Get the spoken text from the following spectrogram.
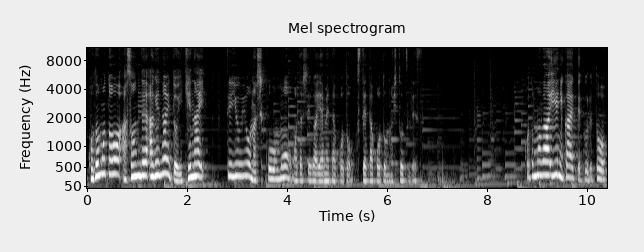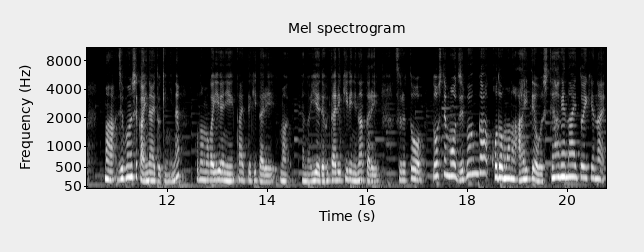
子供と遊んであげないといけないっていうような思考も私がやめたこと捨てたことの一つです。子供が家に帰ってくるとまあ自分しかいない時にね子供が家に帰ってきたり、まあ、あの家で2人きりになったりするとどうしても自分が子供の相手をしてあげないといけない。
